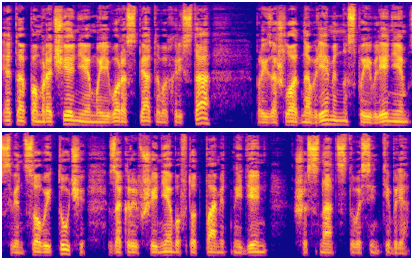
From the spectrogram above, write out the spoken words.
Это помрачение моего распятого Христа — произошло одновременно с появлением свинцовой тучи, закрывшей небо в тот памятный день 16 сентября.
